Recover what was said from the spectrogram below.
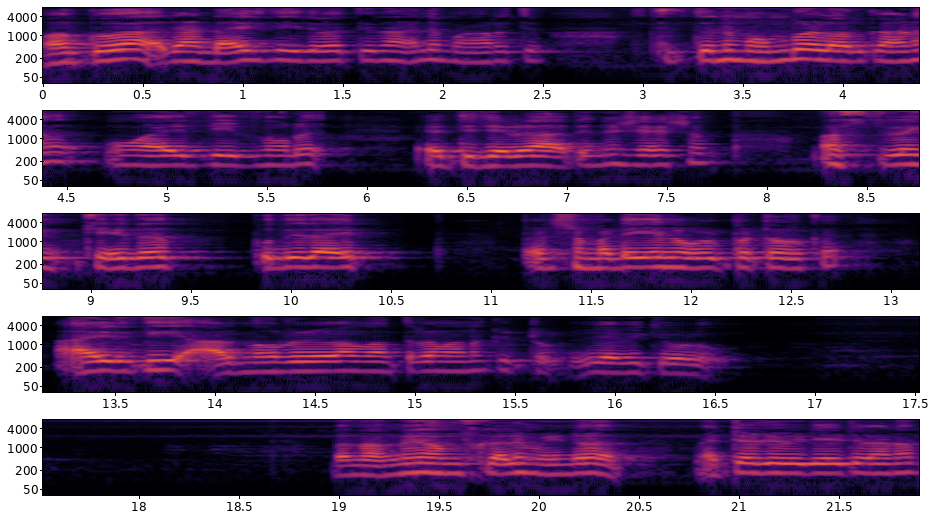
ഓർക്കുക രണ്ടായിരത്തി ഇരുപത്തിനാല് മാർച്ച് മാസത്തിന് മുമ്പുള്ളവർക്കാണ് മൂവായിരത്തി ഇരുന്നൂറ് എത്തിച്ചേരുക. അതിനുശേഷം മസ്റ്ററിങ് ചെയ്ത് പുതിയതായി പെൻഷൻ പട്ടികയിൽ ഉൾപ്പെട്ടവർക്ക് ആയിരത്തി അറുന്നൂറ് രൂപ മാത്രമാണ് കിട്ടു ലഭിക്കുകയുള്ളൂ. അപ്പം നന്ദി നമസ്കാരം. വീണ്ടും മറ്റൊരു വീഡിയോ ആയിട്ട് കാണാം.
